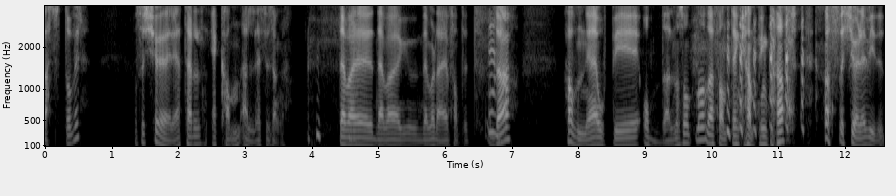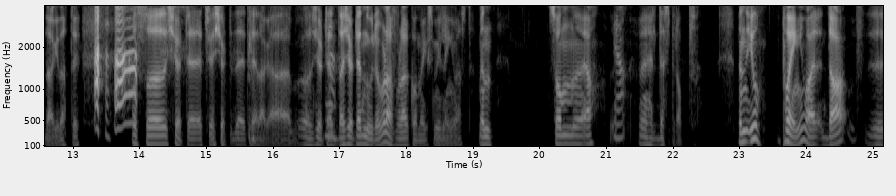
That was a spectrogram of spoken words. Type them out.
vestover. Og så kjører jeg til jeg kan alle sesongene. Det var det, var, det var det jeg fant ut. Ja. Da havner jeg oppe i Odda eller noe sånt nå. Da fant jeg en campingplass, og så kjører jeg videre dagen etter. Og så kjørte jeg jeg tror jeg kjørte det i tre dager. Og kjørte jeg, Da kjørte jeg nordover, da, for da kom jeg ikke så mye lenger vest. Men sånn, ja. Ja. Helt desperat. Men jo, poenget var Da eh,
